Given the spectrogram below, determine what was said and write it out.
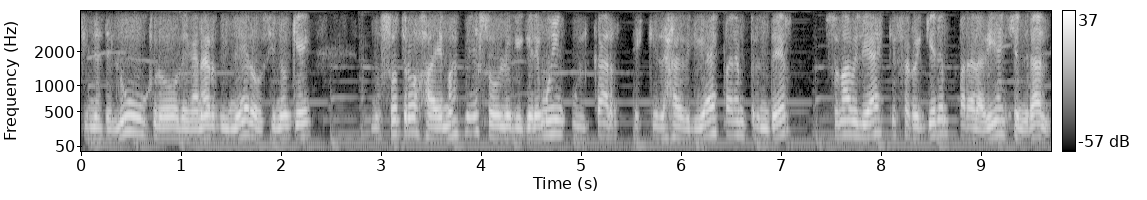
fines de lucro, de ganar dinero, sino que nosotros, además de eso, lo que queremos inculcar es que las habilidades para emprender son habilidades que se requieren para la vida en general.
